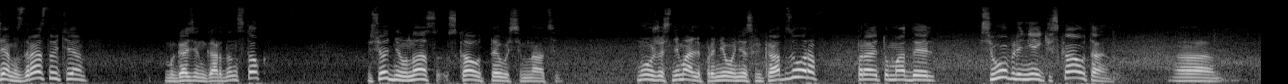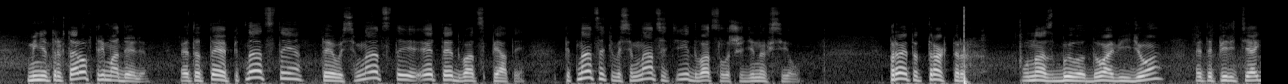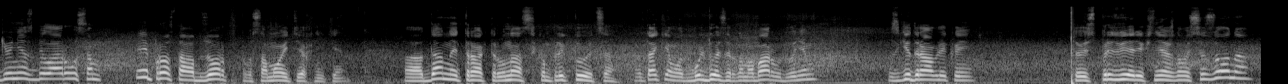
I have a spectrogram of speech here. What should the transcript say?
Всем здравствуйте! Магазин Garden Stock. И сегодня у нас Scout T18. Мы уже снимали про него несколько обзоров, про эту модель. Всего в линейке Скаута э, мини-тракторов три модели. Это T15, T18 и T25. 15, 18 и 20 лошадиных сил. Про этот трактор у нас было два видео. Это перетягивание с белорусом и просто обзор по самой технике. А, данный трактор у нас комплектуется вот таким вот бульдозерным оборудованием с гидравликой. То есть в преддверии снежного сезона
